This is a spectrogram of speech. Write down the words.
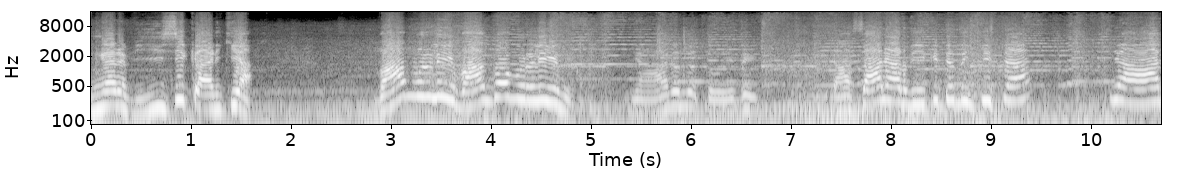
ഇങ്ങനെ വീശി കാണിക്കുക വാ മുരളി വാങ്ങോ മുരളി എന്ന് ഞാനൊന്ന് തൊഴുത്. കസാലാണ് നീക്കിട്ടെന്ന് എനിക്കിഷ്ട ഞാൻ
